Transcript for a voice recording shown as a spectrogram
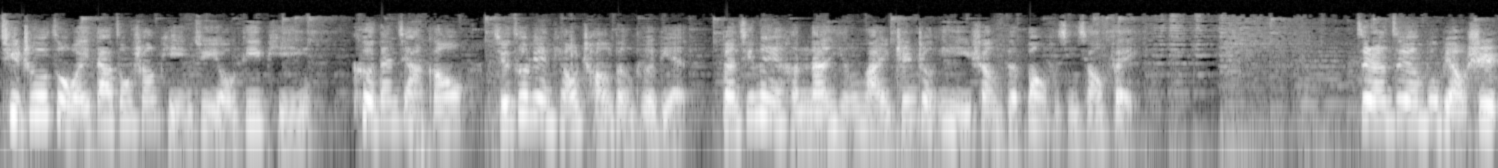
汽车作为大宗商品，具有低频、客单价高、决策链条长等特点，短期内很难迎来真正意义上的报复性消费。自然资源部表示。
